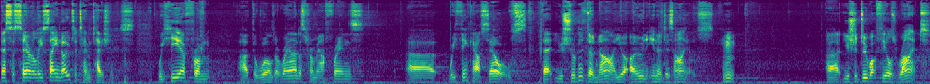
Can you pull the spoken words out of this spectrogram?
necessarily say no to temptations. We hear from uh, the world around us, from our friends, uh, we think ourselves that you shouldn't deny your own inner desires. Hmm. Uh, you should do what feels right.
